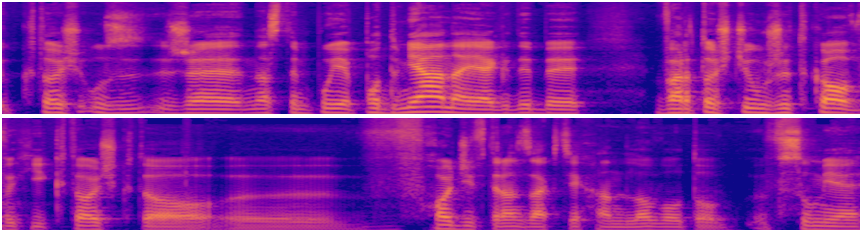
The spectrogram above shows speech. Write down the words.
y, ktoś, że następuje podmiana jak gdyby wartości użytkowych i ktoś, kto y, wchodzi w transakcję handlową, to w sumie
